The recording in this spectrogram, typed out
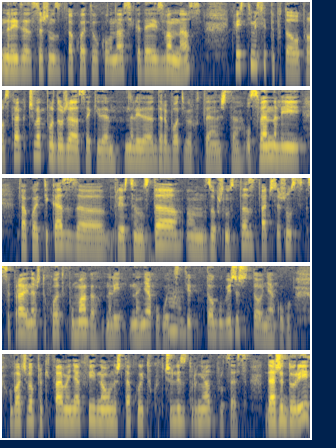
нали, за, всъщност за това, което е около нас и къде е извън нас. Какви сте мислите по този въпрос? Как човек продължава всеки ден нали, да, да работи върху тези неща? Освен нали, това, което ти каза за приемствеността, за общността, за това, че всъщност се прави нещо, което помага нали, на някого. Mm. И ти то го виждаш, то е някого. Обаче въпреки това има някакви много неща, които като че ли затрудняват процес. Даже дори,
